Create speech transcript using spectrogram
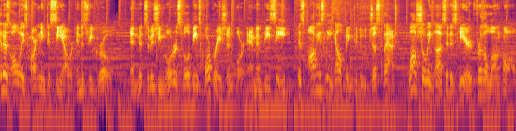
It is always heartening to see our industry grow, and Mitsubishi Motors Philippines Corporation, or MMPC, is obviously helping to do just that while showing us it is here for the long haul.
